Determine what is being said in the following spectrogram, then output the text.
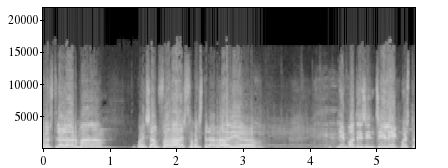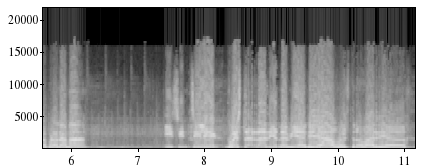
vuestra alarma. Ways and Fast, vuestra radio. Nepotes in Chile, vuestro programa. Y sin chile, vuestra radio también. Rentería, vuestro barrio.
